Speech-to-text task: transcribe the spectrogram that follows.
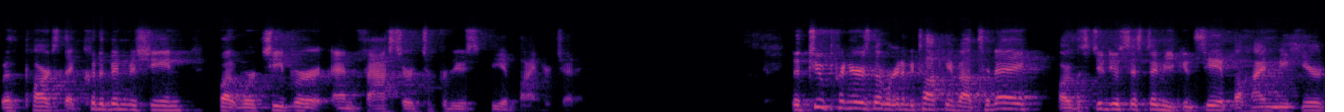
with parts that could have been machined, but were cheaper and faster to produce via binder jetting. The two printers that we're going to be talking about today are the Studio System. You can see it behind me here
